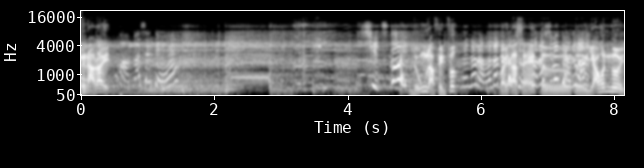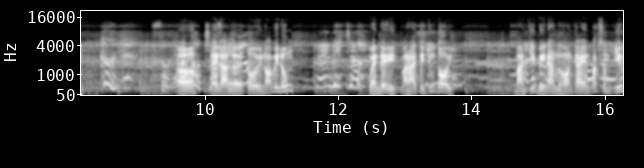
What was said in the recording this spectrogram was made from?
như nào đây? Đúng là phiền phức. Vậy ta sẽ từ từ giáo huấn người Ờ, đây là lời tôi nói mới đúng. Wendy, bạn hãy tin chúng tôi. Bạn chỉ bị năng lượng Honkaen bắt xâm chiếm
